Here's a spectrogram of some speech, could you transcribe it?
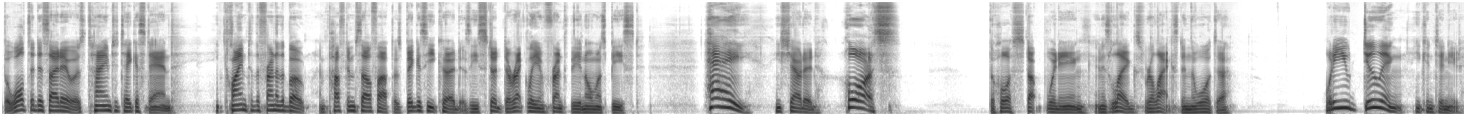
but Walter decided it was time to take a stand. He climbed to the front of the boat and puffed himself up as big as he could as he stood directly in front of the enormous beast. Hey! he shouted. Horse! The horse stopped whinnying, and his legs relaxed in the water. What are you doing? he continued.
